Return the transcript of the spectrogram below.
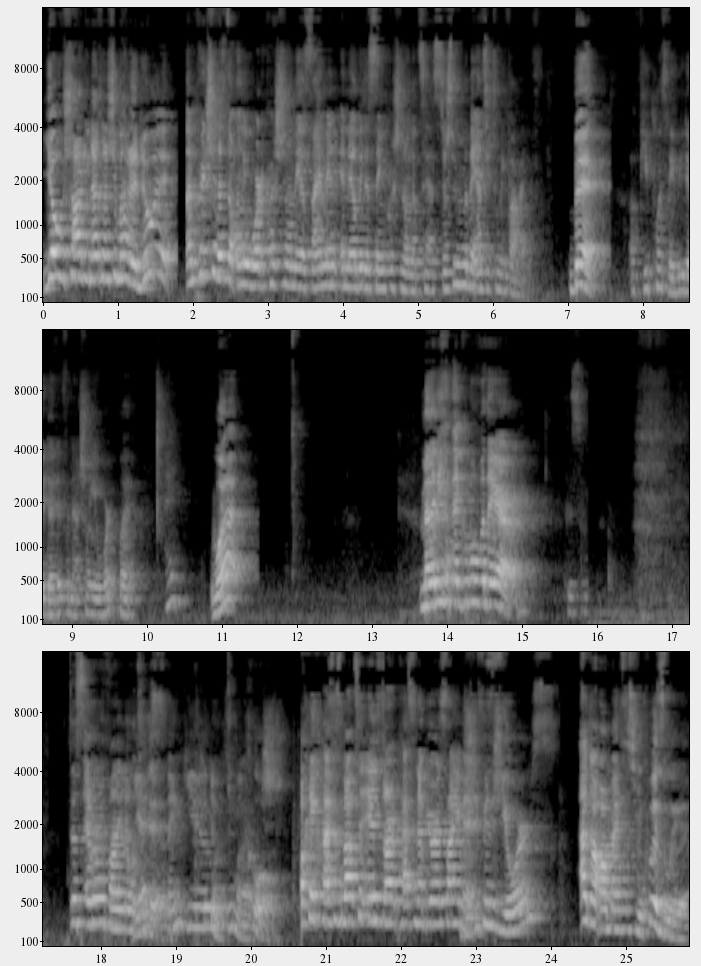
Yo, Shawty, not gonna show me how to do it. I'm pretty sure that's the only word question on the assignment, and it'll be the same question on the test. Just remember the answer 25. Bet. A few points may be deducted for not showing your work, but hey. What? Melody, have that group over there. Does everyone finally know what Yes, to do? thank you. Doing too much. Cool. Okay, class is about to end. Start passing up your assignment. Did you finish yours? I got all my answers from Quizlet.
